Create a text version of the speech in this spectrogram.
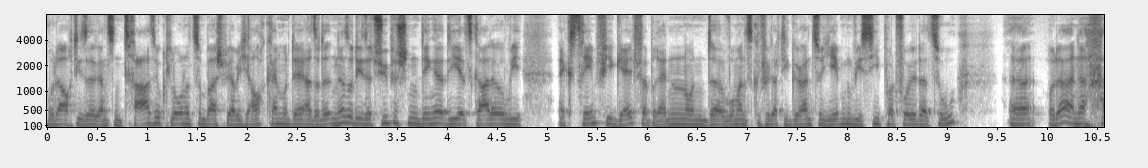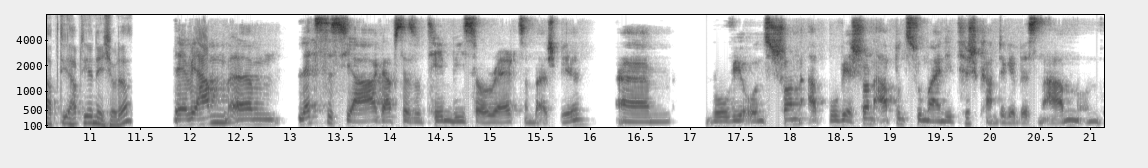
Oder auch diese ganzen Trasio-Klone zum Beispiel habe ich auch kein Modell. Also ne, so diese typischen Dinge, die jetzt gerade irgendwie extrem viel Geld verbrennen und äh, wo man das Gefühl hat, die gehören zu jedem VC-Portfolio dazu. Äh, oder? Na, habt, ihr, habt ihr nicht, oder? Ja, wir haben ähm, letztes Jahr gab es ja so Themen wie So Rare zum Beispiel. Ähm, wo wir uns schon ab, wo wir schon ab und zu mal in die Tischkante gebissen haben und,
